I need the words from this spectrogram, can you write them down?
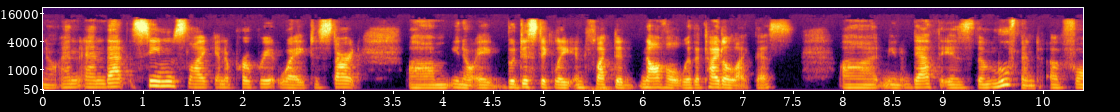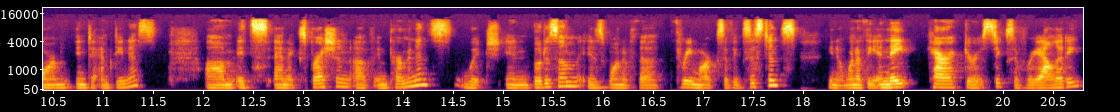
know, and, and that seems like an appropriate way to start, um, you know, a Buddhistically inflected novel with a title like this. Uh, you know, death is the movement of form into emptiness. Um, it's an expression of impermanence, which in Buddhism is one of the three marks of existence, you know, one of the innate characteristics of reality.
